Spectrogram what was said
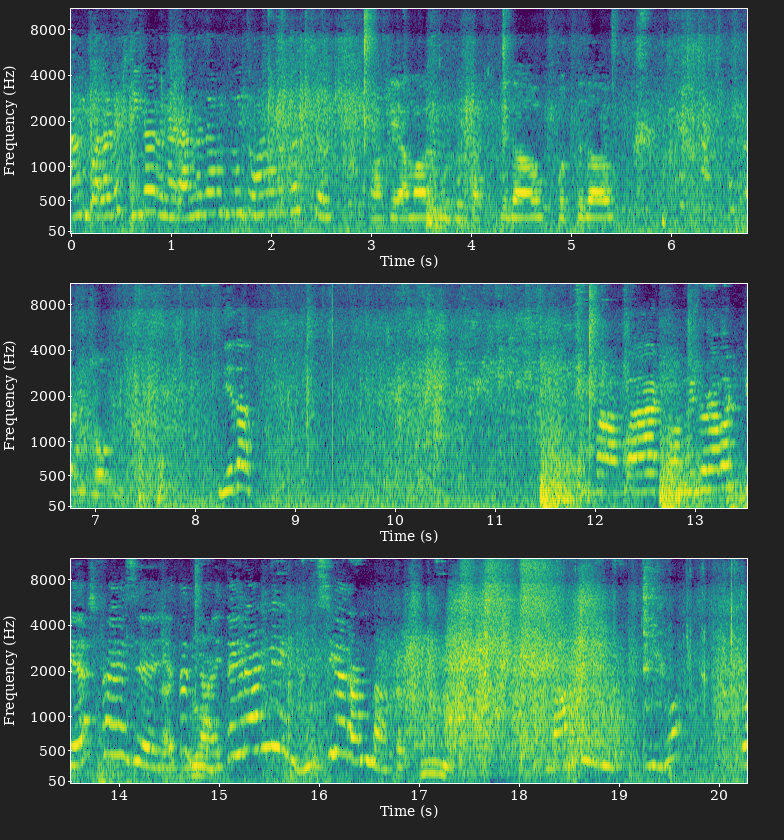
আমি বলাটা ঠিক হবে না রান্না যখন তুমি তোমার মতো করছ। আমাকে আমার মতো থাকতে দাও করতে দাও। আর জল দিয়ে দাও। বাবা টমেটোর আবার টেস্ট হয়েছে। এ তো একদম। যাইতেই রান্নি গুছিয়ে রান্না। বাপরে, কি গো? ও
